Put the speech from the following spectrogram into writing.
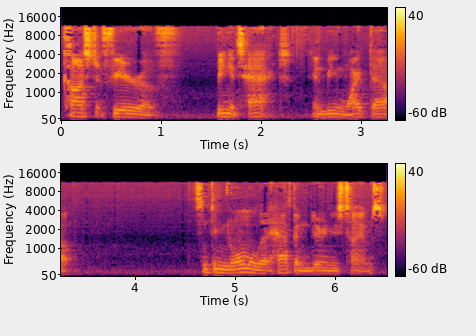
constant fear of being attacked and being wiped out. Something normal that happened during these times.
